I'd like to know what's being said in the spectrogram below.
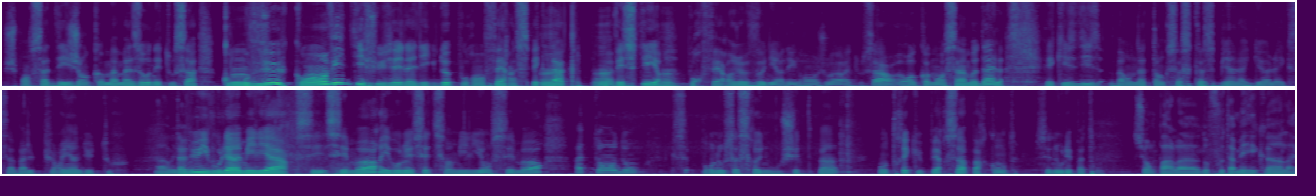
je pense à des gens comme Amazon et tout ça, qui ont vu, qui ont envie de diffuser la Ligue 2 pour en faire un spectacle, pour Hum, investir, hum. pour faire euh, venir des grands joueurs et tout ça, recommencer un modèle, et qui se disent, bah, on attend que ça se casse bien la gueule et que ça vale plus rien du tout. Ah oui, T'as bah, vu, il voulait un milliard, c'est mort. Il voulait 700 millions, c'est mort. Attendons. Pour nous, ça sera une bouchée de pain. On te récupère ça. Par contre, c'est nous les patrons. Si on parle euh, de foot américain, la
